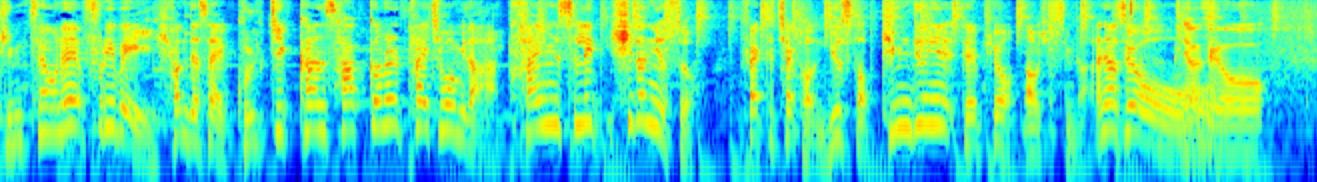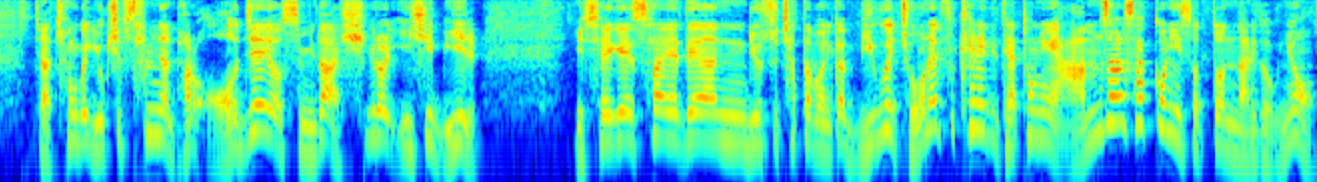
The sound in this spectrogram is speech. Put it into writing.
김태훈의 프리웨이 현대사의 굵직한 사건을 파헤쳐봅니다. time slip hidden 뉴스 fact checker 뉴스톱 김준일 대표 나오셨습니다. 안녕하세요. 안녕하세요. 자, 1963년 바로 어제였습니다. 11월 22일. 이 세계사에 대한 뉴스 찾다 보니까 미국의 존 F 케네디 대통령의 암살 사건이 있었던 날이더군요.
